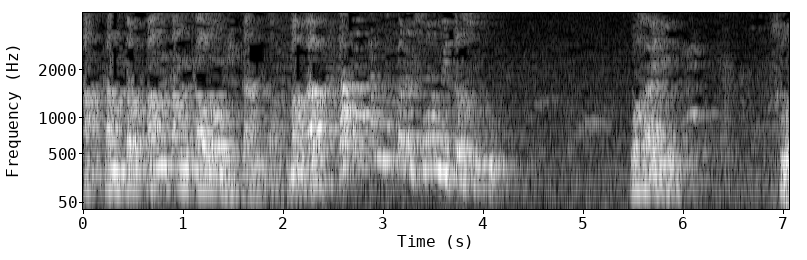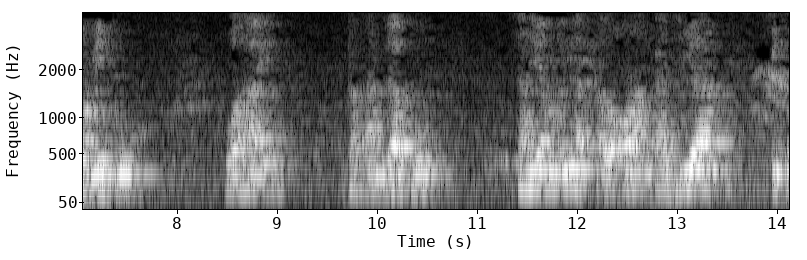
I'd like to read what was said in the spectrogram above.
akan tertantang kalau ditantang. Maka katakan kepada suami tersebut. Wahai suamiku, wahai kakandaku, saya melihat kalau orang kajian itu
